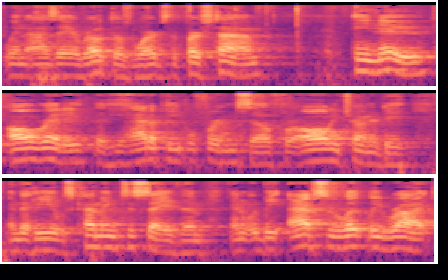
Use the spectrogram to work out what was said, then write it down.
when Isaiah wrote those words the first time. He knew already that he had a people for himself for all eternity and that he was coming to save them and it would be absolutely right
